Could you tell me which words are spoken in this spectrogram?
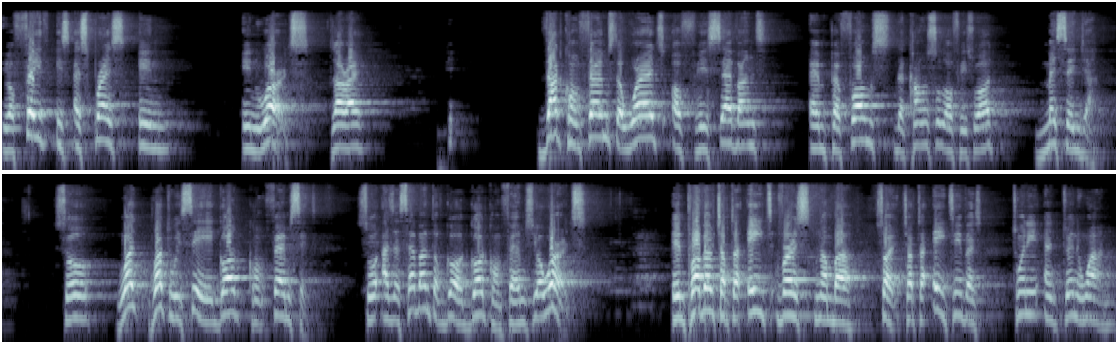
your faith is expressed in, in words. Is that right? That confirms the words of his servants and performs the counsel of his word messenger. So what, what we say, God confirms it. So as a servant of God, God confirms your words. In Proverbs chapter 8, verse number, sorry, chapter 18, verse 20 and 21.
